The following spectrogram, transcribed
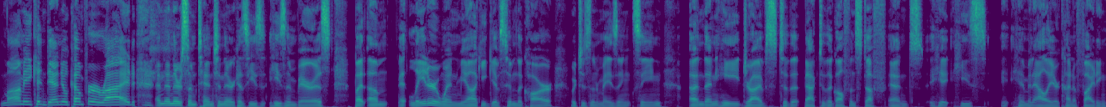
mommy can daniel come for a ride and then there's some tension there because he's he's embarrassed but um later when miyagi gives him the car which is an amazing scene and then he drives to the back to the golf and stuff and he he's him and Ali are kind of fighting.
